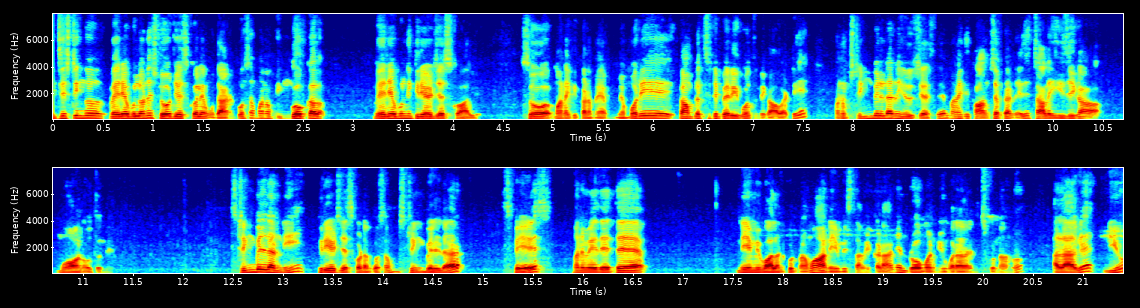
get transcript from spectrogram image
ఎగ్జిస్టింగ్ వేరియబుల్లోనే స్టోర్ చేసుకోలేము. దానికోసం మనం ఇంకొక వేరియబుల్ని క్రియేట్ చేసుకోవాలి. సో మనకి ఇక్కడ మెమొరీ కాంప్లెక్సిటీ పెరిగిపోతుంది కాబట్టి మనం స్ట్రింగ్ బిల్డర్ని యూజ్ చేస్తే మనకి కాన్సెప్ట్ అనేది చాలా ఈజీగా మూవ్ ఆన్ అవుతుంది. స్ట్రింగ్ బిల్డర్ని క్రియేట్ చేసుకోవడం కోసం స్ట్రింగ్ బిల్డర్ స్పేస్ మనం ఏదైతే నేమ్ ఇవ్వాలనుకుంటున్నామో ఆ నేమ్ ఇస్తాం ఇక్కడ. నేను రోమన్ న్యూమర్ అని ఇచ్చుకున్నాను. అలాగే న్యూ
